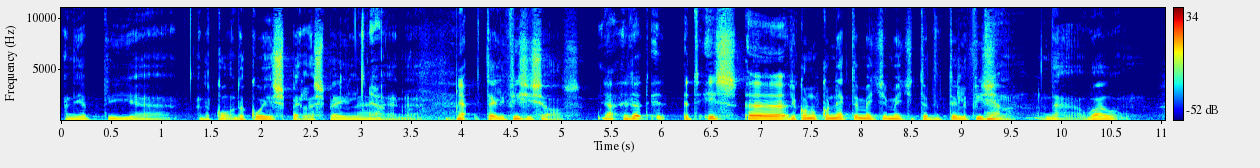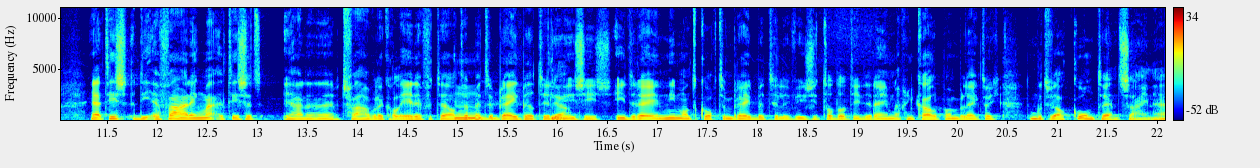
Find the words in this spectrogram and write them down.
En die hebt die, en dan, kon, dan kon je spellen spelen. Ja. En, Ja. Televisie zelfs. Ja, dat, het is... eh, Je kon hem connecten met je, met je te- televisie. Ja. Nou, wauw. Ja, het is die ervaring, maar het is het... Ja, dan heb ik het verhaal wat ik al eerder verteld heb Mhm. met de breedbeeldtelevisies. Iedereen, niemand kocht een breedbeeldtelevisie totdat iedereen nog ging kopen en bleek dat je... Er moet wel content zijn, hè.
